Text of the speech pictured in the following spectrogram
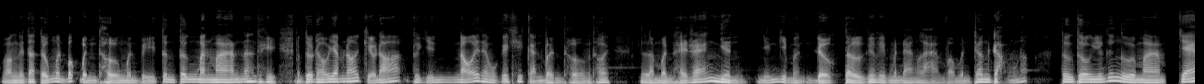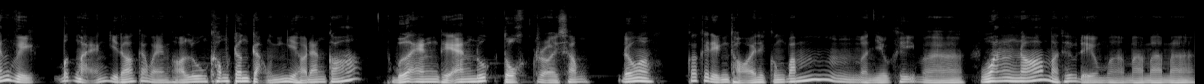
Và người ta tưởng mình bất bình thường, mình bị tưng tưng manh man đó thì tôi đâu dám nói kiểu đó. Tôi chỉ nói theo một cái khía cạnh bình thường thôi, là mình hãy ráng nhìn những gì mình được từ cái việc mình đang làm và mình trân trọng nó. Thường thường những cái người mà chán việc bất mãn gì đó, các bạn họ luôn không trân trọng những gì họ đang có bữa ăn thì ăn nuốt tuột rồi xong. Đúng không? Có cái điện thoại thì cũng bấm mà nhiều khi mà quăng nó mà thiếu điều mà mà mà mà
